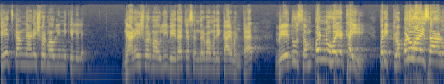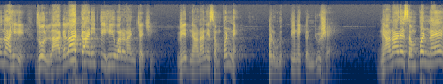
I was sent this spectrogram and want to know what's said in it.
तेच काम ज्ञानेश्वर माऊलींनी केलेलं आहे. ज्ञानेश्वर माऊली वेदाच्या संदर्भामध्ये काय म्हणतात? वेदू संपन्न होय ठाई परी कृपणू ऐसा आणू नाही जो लागला काणी तीही वर्णांच्याची. वेद ज्ञानाने संपन्न आहे पण वृत्तीने कंजूष आहे. ज्ञानाने संपन्न आहे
